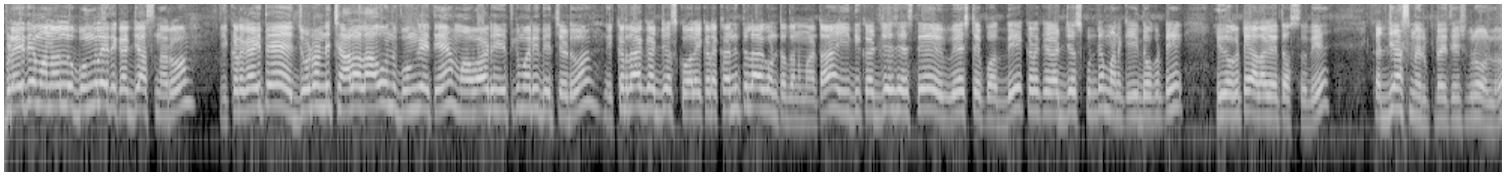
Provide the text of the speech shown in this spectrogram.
ఇప్పుడైతే మన వాళ్ళు బొంగులు అయితే కట్ చేస్తున్నారు. ఇక్కడికైతే చూడండి చాలా లావు ఉంది బొంగు అయితే. మా వాడు ఎతికి మరీ తెచ్చాడు. ఇక్కడ దాకా కట్ చేసుకోవాలి. ఇక్కడ కణితిలాగా ఉంటుంది అనమాట ఇది కట్ చేసేస్తే వేస్ట్ అయిపోద్ది. ఇక్కడ కట్ చేసుకుంటే మనకి ఇది ఒకటి ఇది ఒకటి అలాగైతే వస్తుంది. కట్ చేస్తున్నారు ఇప్పుడైతే బ్రో వాళ్ళు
